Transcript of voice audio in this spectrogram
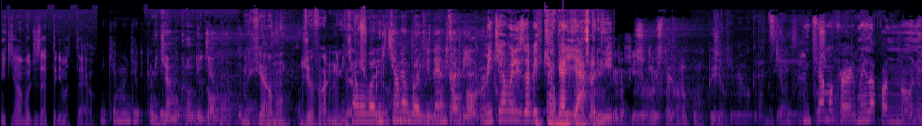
Mi chiamo Giuseppe Di Matteo. Mi chiamo Angelica Mi chiamo. Claudio Domino. Mi chiamo Giovanni Mi chiamo Gargiulo. Valentina Mi chiamo Guarino. Provvidenza Grico. Mi chiamo Elisabetta chiamo Gagliardi. Sono. Stefano Pompeo. Mi chiamo Carmela Pannone.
